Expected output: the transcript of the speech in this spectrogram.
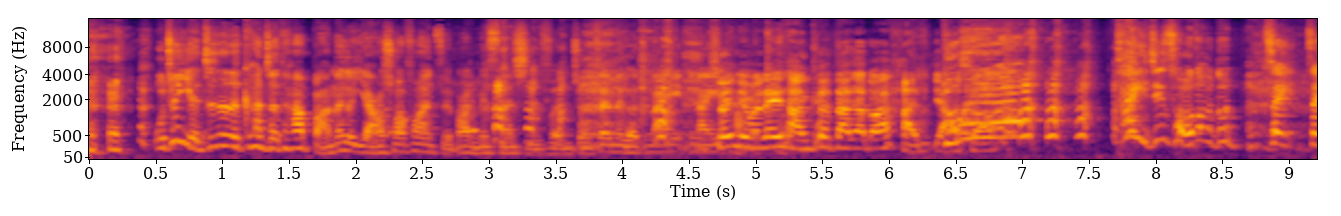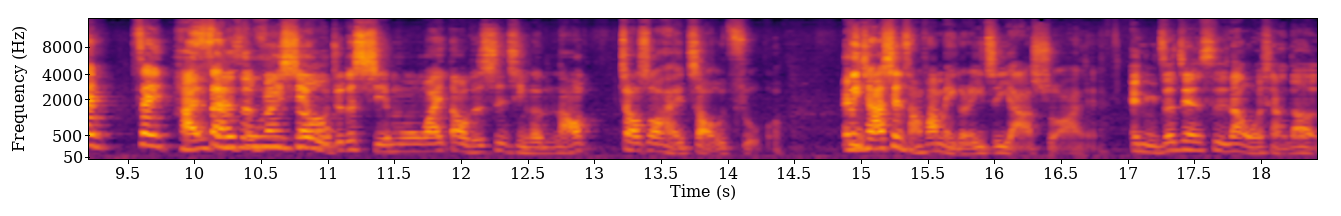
我就眼睁睁的看着他把那个牙刷放在嘴巴里面三十分钟，在那个那一那一，所以你们那一堂课大家都在喊牙刷，对啊，他已经从头到尾都在在在含散30分布一些我觉得邪魔歪道的事情了，然后教授还照做，并且他现场发每个人一支牙刷、哎，哎、你这件事让我想到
